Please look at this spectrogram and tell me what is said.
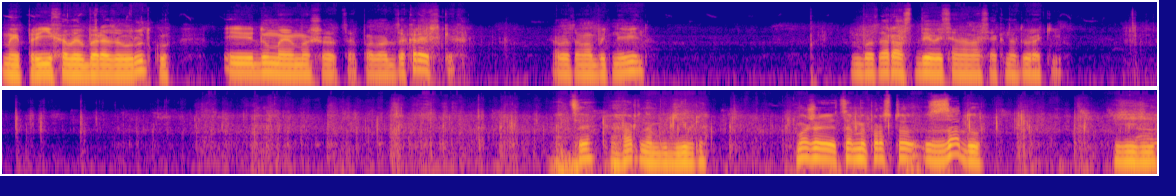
Ми приїхали в Березову рудку і думаємо, що це палац Закревських. Але то, мабуть, не він. Бо Тарас дивиться на нас як на дураків. Це гарна будівля. Може, це ми просто ззаду її.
